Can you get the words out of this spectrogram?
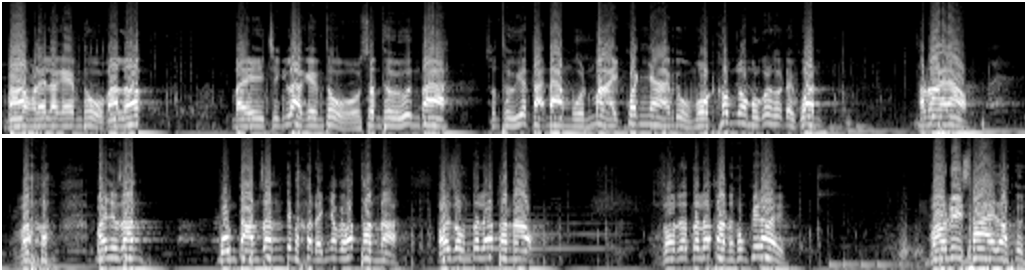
Vâng, đây là game thủ Van Lớp Đây chính là game thủ Xuân Thứ chúng ta. Xuân Thứ hiện tại đang muốn mài quanh nhà thủ một Không cho một con hựa đẩy quân Tham lai nào? Vâng, bao nhiêu dân? 48 dân, thế mà đánh nhau với hot thần à? Thôi dùng tên lấy hot thần nào? Rồi cho tên lấy hot thần không quyết đây. Vào đi sai rồi.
